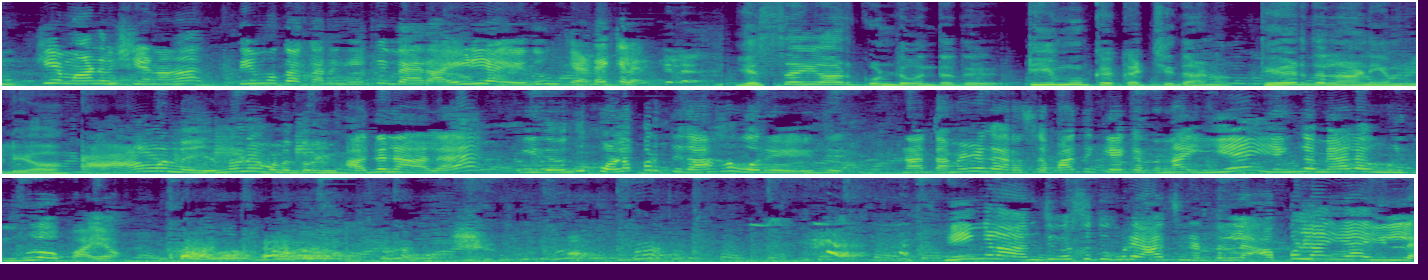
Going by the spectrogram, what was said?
முக்கியமான விஷயம் என்னன்னா திமுக காரங்களுக்கு வேற ஐடியா எதுவும் கிடைக்கல. எஸ்ஐஆர் கொண்டு வந்தது திமுக கட்சி தானா தேர்தல் ஆணையம் இல்லையா? அதனால இது வந்து குழப்பறதுக்காக ஒரு இது. நான் தமிழக அரசை பார்த்து கேக்குறதுன்னா ஏன் எங்க மேல உங்களுக்கு இவ்வளவு பயம்? நீங்களும் அஞ்சு வருஷத்துக்கு முன்னாடி ஆட்சி நடத்தல அப்பெல்லாம் ஏன் இல்ல?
